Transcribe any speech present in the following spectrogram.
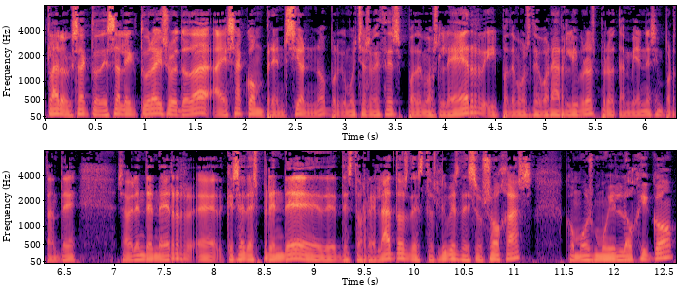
Claro, exacto, de esa lectura y sobre todo a esa comprensión, ¿no? Porque muchas veces podemos leer y podemos devorar libros, pero también es importante saber entender eh, qué se desprende de, estos relatos, de estos libros, de sus hojas, como es muy lógico,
